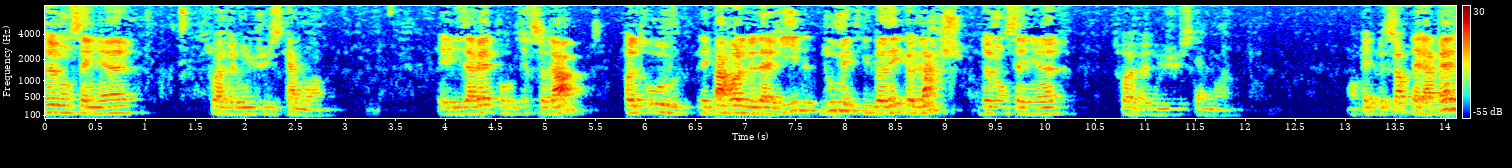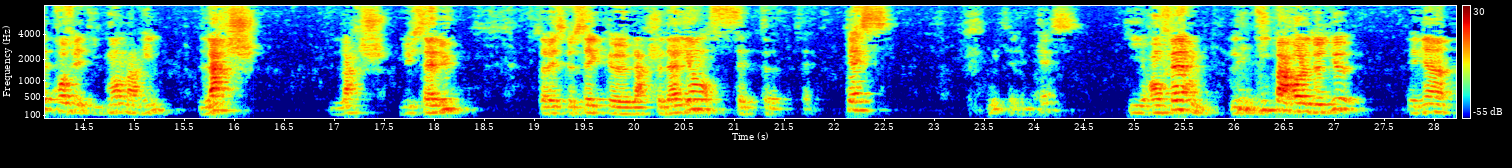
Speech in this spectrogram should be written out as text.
de mon Seigneur soit venue jusqu'à moi Et Élisabeth, pour dire cela, retrouve les paroles de David, d'où m'est-il donné que l'arche de mon Seigneur soit venu jusqu'à moi. En quelque sorte, elle appelle prophétiquement Marie l'arche, l'arche du salut. Vous savez ce que c'est que l'arche d'alliance, cette, caisse, oui, c'est une caisse, qui renferme les dix paroles de Dieu. Eh bien,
